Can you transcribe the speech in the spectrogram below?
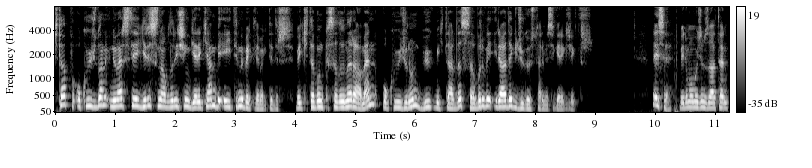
Kitap okuyucudan üniversiteye giriş sınavları için gereken bir eğitimi beklemektedir ve kitabın kısalığına rağmen okuyucunun büyük miktarda sabır ve irade gücü göstermesi gerekecektir. Neyse, benim amacım zaten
